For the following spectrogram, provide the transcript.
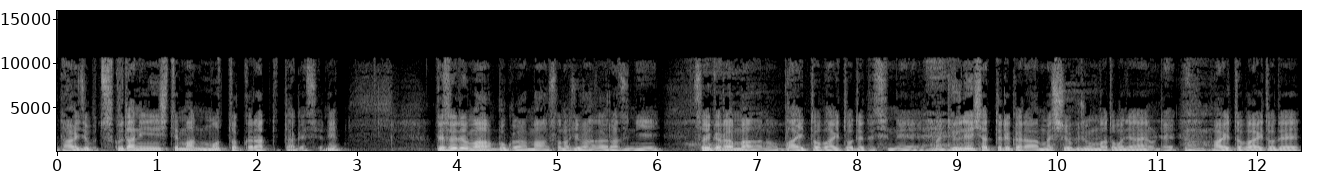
大丈夫。佃煮にして、ま、持っとくからって言ったわけですよね。でそれでまあ僕はまあその日は上がらずにそれからまああのバイトバイトでですね、まあ、留年しちゃってるからあんまり仕送りもまともじゃないので、バイトバイトで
